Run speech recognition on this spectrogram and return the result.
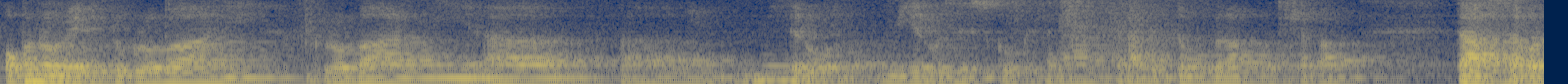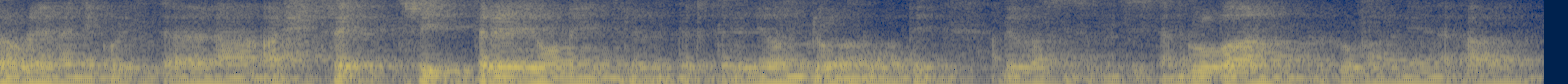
obnovit tu globální, globální uh, uh, míru, míru zisku, která, která by k tomu byla potřeba. Ta se odhaduje na několik, eh, na až 3, 3 triliony, tri, tri, triliony dolarů, aby, aby vlastně se ten systém globálně, globálně uh,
